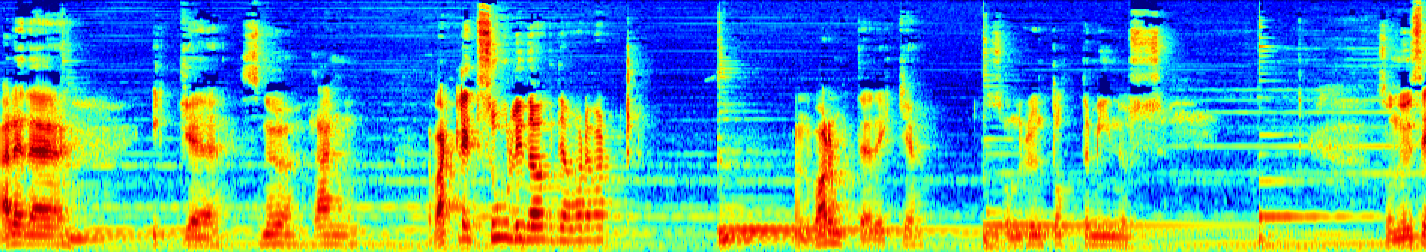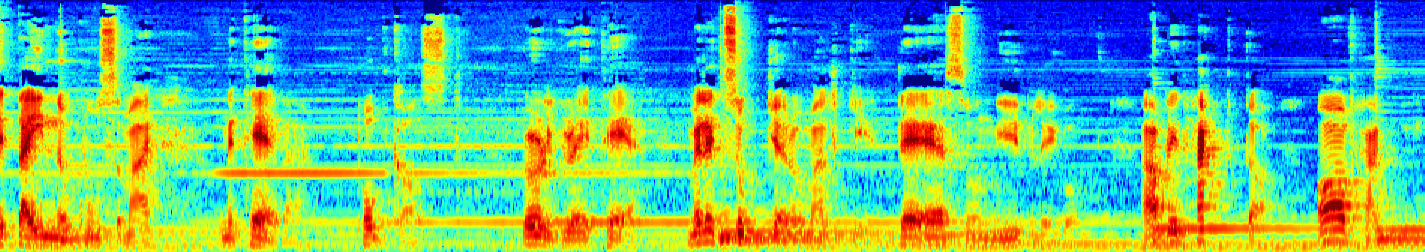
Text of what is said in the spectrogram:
Her er det ikke snø, regn. Det har vært litt sol i dag, det har det vært. Men varmt er det ikke. Sånn rundt åtte minus. Så nå sitter jeg inne og koser meg med TV, podkast, Earl Grey te med litt sukker og melk i. Det er så nydelig godt. Jeg har blitt hekta, avhengig,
